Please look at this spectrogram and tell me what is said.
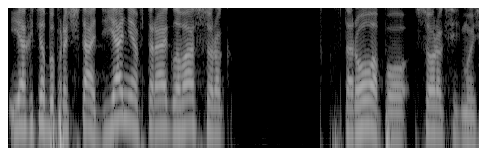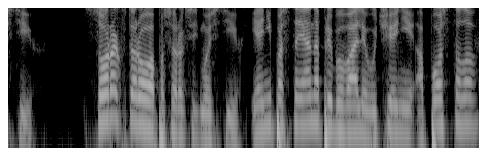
И я хотел бы прочитать. Деяния, 2 глава, 42 по 47 стих. 42 по 47 стих. «И они постоянно пребывали в учении апостолов,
